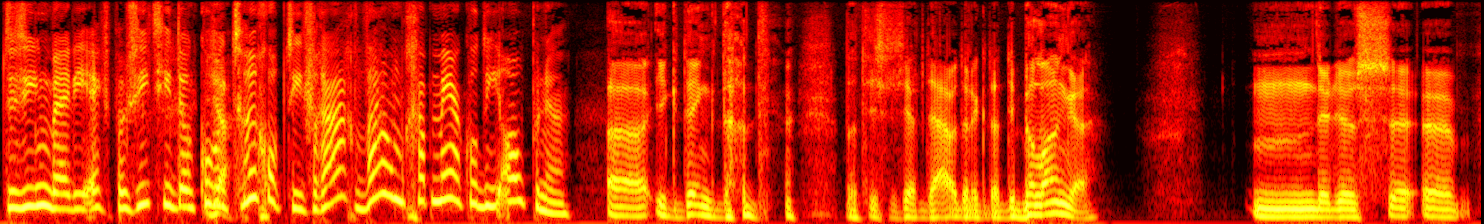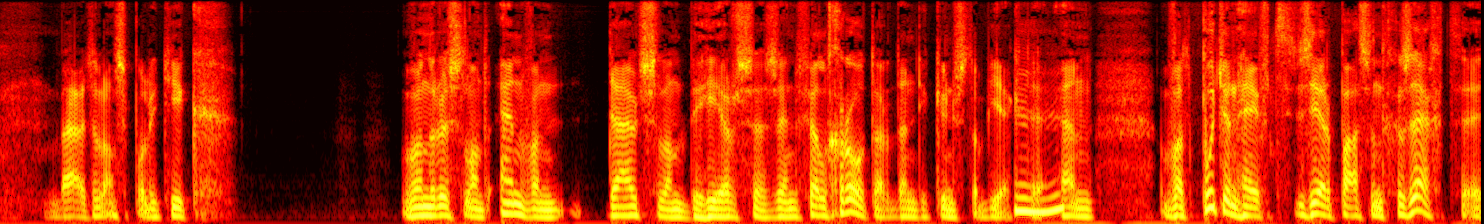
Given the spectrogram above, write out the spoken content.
te zien bij die expositie. Dan kom ik terug op die vraag, waarom gaat Merkel die openen? ik denk dat, dat is zeer duidelijk, dat die belangen... Mm, dus uh, buitenlandse politiek van Rusland en van Duitsland beheersen... zijn veel groter dan die kunstobjecten. Mhm. En wat Poetin heeft zeer passend gezegd... Eh,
